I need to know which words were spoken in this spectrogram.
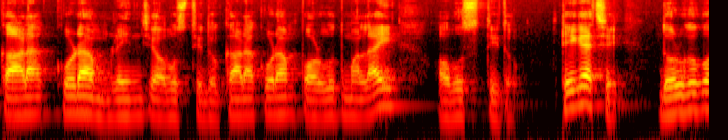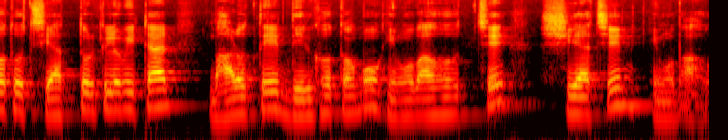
কারাকোরাম রেঞ্জে অবস্থিত। কারাকোরাম পর্বতমালায় অবস্থিত। ঠিক আছে? দৈর্ঘ্য কত? ছিয়াত্তর কিলোমিটার। ভারতের দীর্ঘতম হিমবাহ হচ্ছে সিয়াচেন হিমবাহ।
